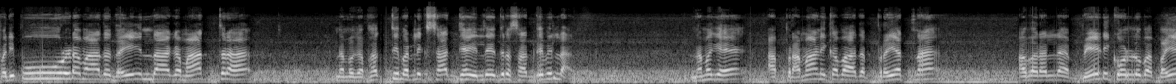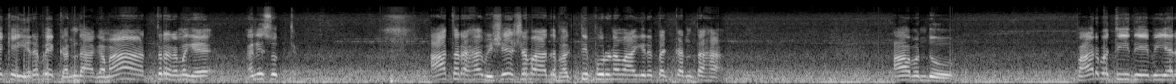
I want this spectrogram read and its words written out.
ಪರಿಪೂರ್ಣವಾದ ದಯೆಯಿಂದಾಗ ಮಾತ್ರ ನಮಗೆ ಭಕ್ತಿ ಬರಲಿಕ್ಕೆ ಸಾಧ್ಯ ಇಲ್ಲದೇ ಇದ್ದರೆ ಸಾಧ್ಯವಿಲ್ಲ. ನಮಗೆ ಆ ಪ್ರಾಮಾಣಿಕವಾದ ಪ್ರಯತ್ನ, ಅವರೆಲ್ಲ ಬೇಡಿಕೊಳ್ಳುವ ಬಯಕೆ ಇರಬೇಕಂದಾಗ ಮಾತ್ರ ನಮಗೆ ಅನಿಸುತ್ತೆ. ಆ ತರಹ ವಿಶೇಷವಾದ ಭಕ್ತಿಪೂರ್ಣವಾಗಿರತಕ್ಕಂತಹ ಆ ಒಂದು ಪಾರ್ವತೀ ದೇವಿಯರ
